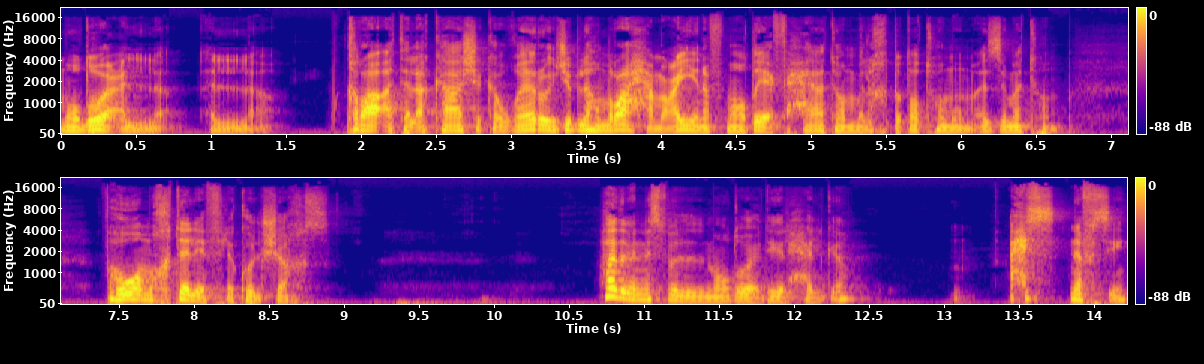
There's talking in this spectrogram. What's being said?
موضوع ال ال قراءة ال Akashic أو غيره يجيب لهم راحة معينة في مواضيع في حياتهم ملخبطتهم ومأزمتهم. فهو مختلف لكل شخص. هذا بالنسبة للموضوع دي الحلقة. أحس نفسي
